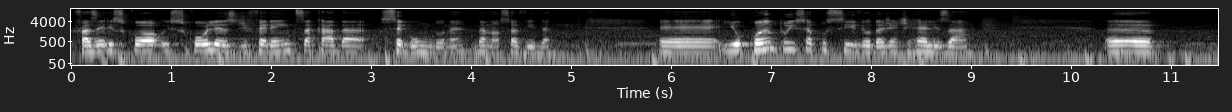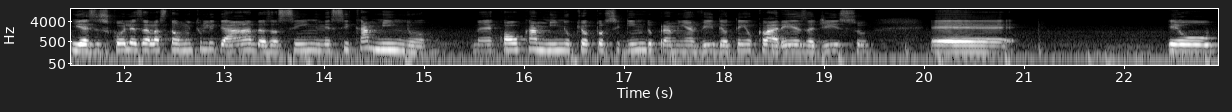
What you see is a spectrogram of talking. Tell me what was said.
fazer esco escolhas diferentes a cada segundo né, da nossa vida. É, e o quanto isso é possível da gente realizar. Uh, e as escolhas elas estão muito ligadas assim nesse caminho, né? Qual o caminho que eu estou seguindo para minha vida? Eu tenho clareza disso. É, eu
